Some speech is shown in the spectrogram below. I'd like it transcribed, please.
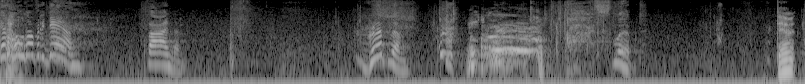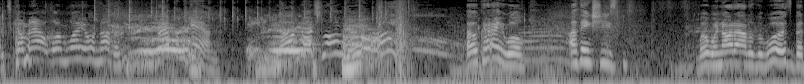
Get hold of it again. Find them. Grip them. Ah, it slipped. Damn it. It's coming out one way or another. Grab them again. Not much longer. Oh. Okay, well, I think she's. Well, we're not out of the woods, but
